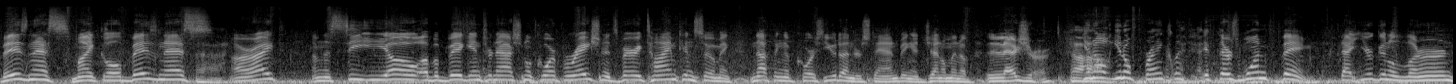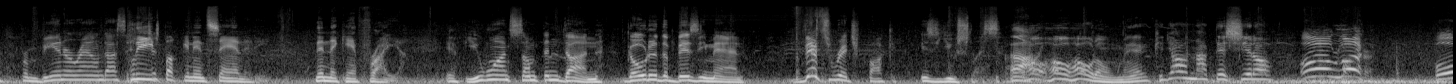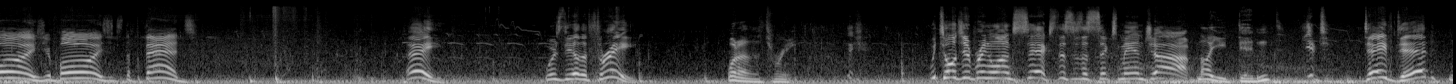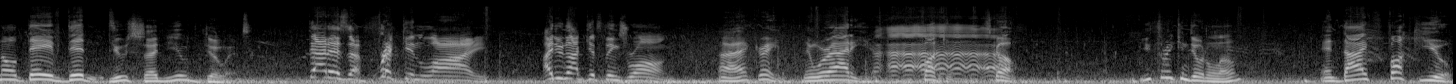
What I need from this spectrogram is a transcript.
Business, Michael, business. Ah. All right? I'm the CEO of a big international corporation. It's very time consuming. Nothing, of course, you'd understand, being a gentleman of leisure. Ah. You know, you know, Franklin, if there's one thing that you're gonna learn from being around us, Please just- fucking insanity. Then they can't fry you. if you want something done, go to the busy man. This rich fuck is useless. Hold, hold, hold on, man. Can y'all knock that shit off? Oh, look! Boys, your boys, it's the feds. Hey, where's the other three? What other three? We told you to bring along six. This is a six-man job. No, you didn't. You- Dave did. No, Dave didn't. You said you'd do it. That is a frickin' lie. I do not get things wrong. All right, great. Then we're out of here. Uh, uh, uh, fuck it. Let's go. You three can do it alone. And die, fuck you.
